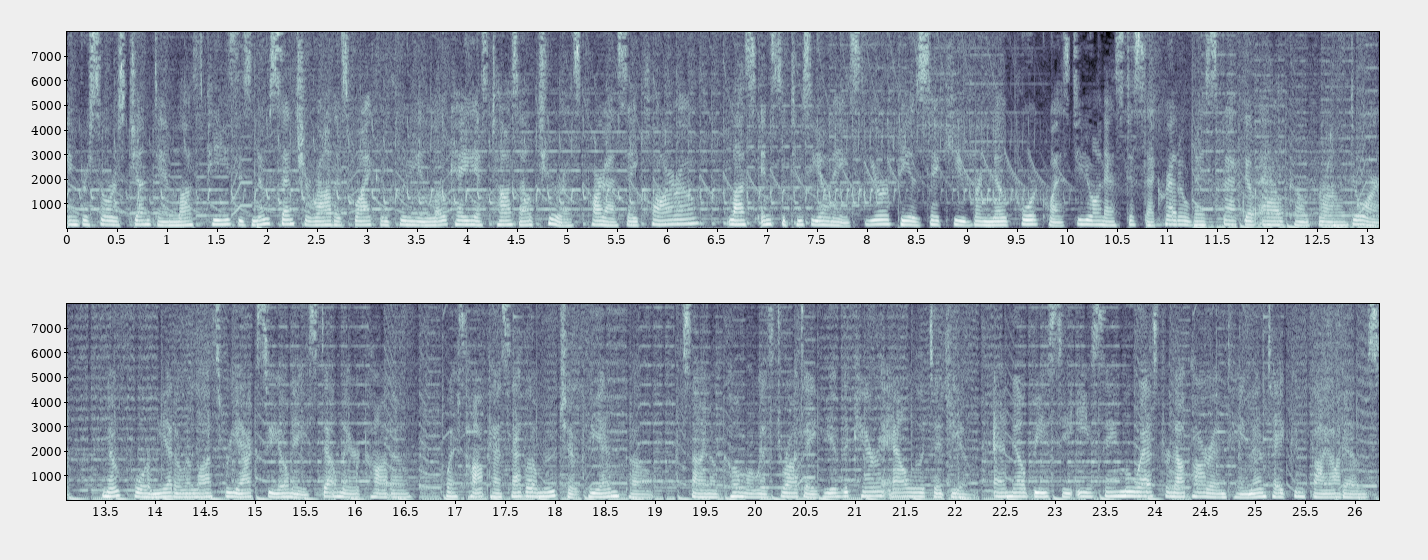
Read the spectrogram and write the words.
inversores juntan las piezas no censuradas y concluyen lo que estas alturas parece claro, las instituciones europeas se cubren no por cuestiones de secreto respecto al comprador, no por miedo a las reacciones del mercado, pues ha pasado mucho tiempo, sino como estrategia de cara al litigio, en el se muestran aparentemente confiados.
